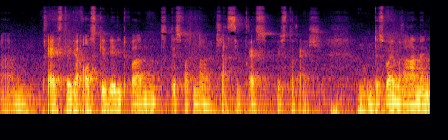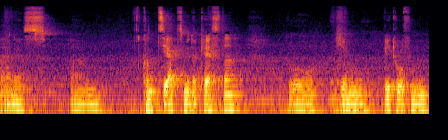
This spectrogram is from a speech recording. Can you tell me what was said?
ähm, Preisträger ausgewählt worden und das war dann der Klassikpreis Österreich. Und das war im Rahmen eines ähm, Konzerts mit Orchester, wo ich eben Beethoven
